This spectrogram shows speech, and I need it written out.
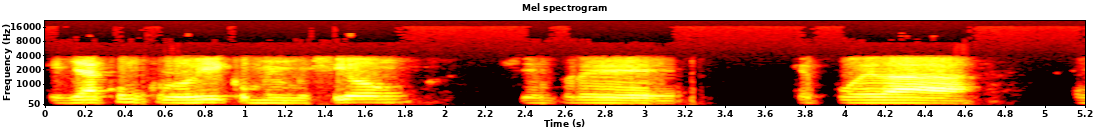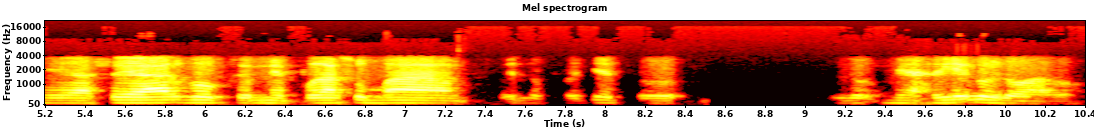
que ya concluí con mi misión, siempre que pueda eh, hacer algo que me pueda sumar en los proyectos, me arriesgo y lo hago.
